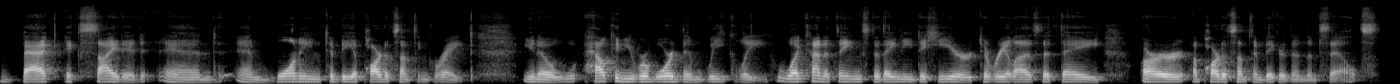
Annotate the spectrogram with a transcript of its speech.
back excited and and wanting to be a part of something great you know how can you reward them weekly? What kind of things do they need to hear to realize that they are a part of something bigger than themselves?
